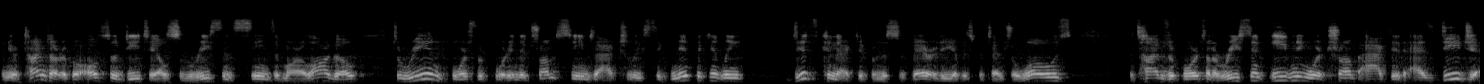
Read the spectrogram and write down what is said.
the New York Times article also details some recent scenes at Mar-a-Lago to reinforce reporting that Trump seems actually significantly disconnected from the severity of his potential woes. The Times reports on a recent evening where Trump acted as DJ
